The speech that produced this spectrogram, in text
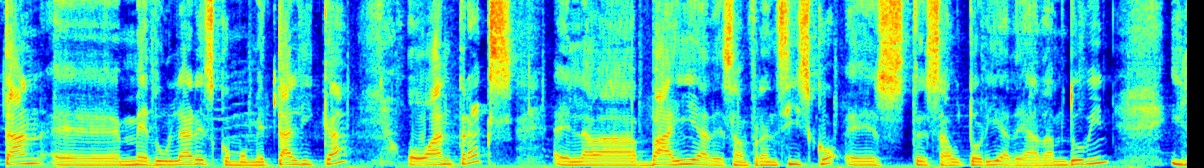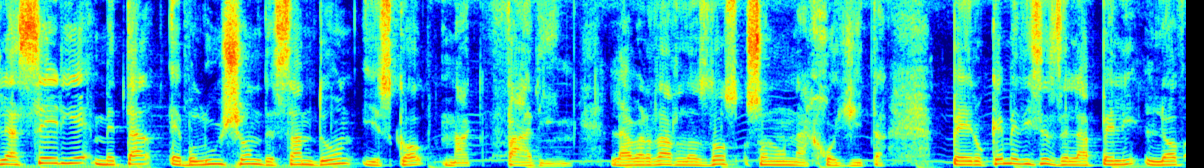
tan eh, medulares como Metallica o Anthrax en la bahía de San Francisco. Esta es autoría de Adam Dubin. Y la serie Metal Evolution de Sam Dunn y Scott McFadden. La verdad, los dos son una joyita. Pero, ¿qué me dices de la peli Love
